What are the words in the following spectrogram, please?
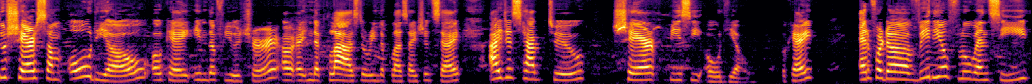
to share some audio, okay, in the future or in the class, during the class, I should say, I just have to share PC audio. Okay? And for the video fluency,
